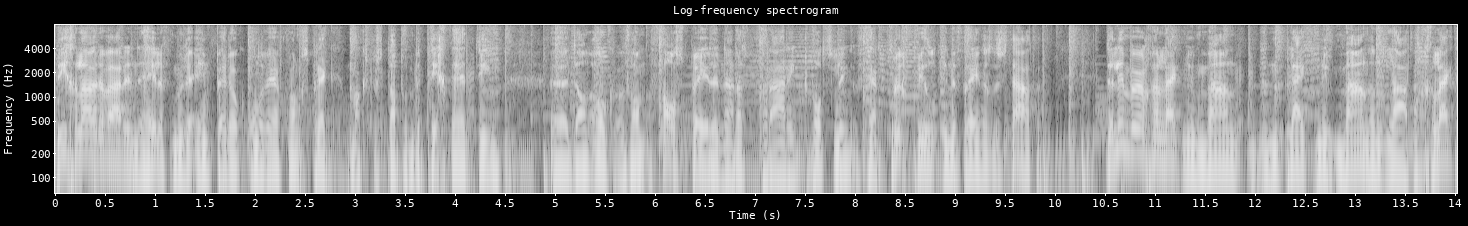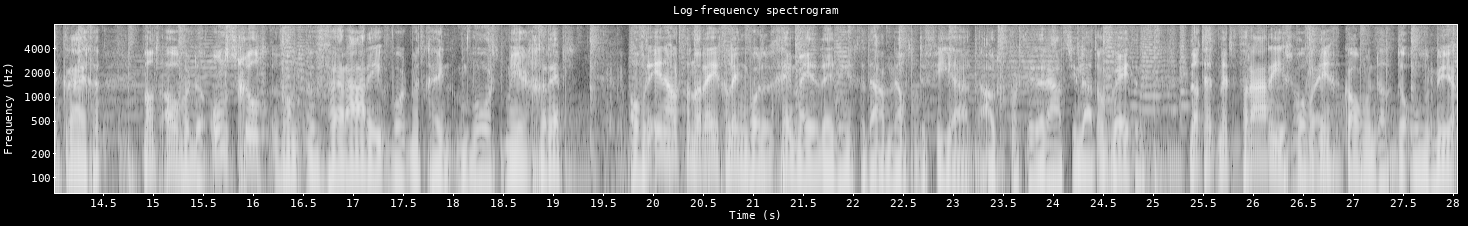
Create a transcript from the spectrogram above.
Die geluiden waren in de hele Formule 1-paddock onderwerp van gesprek. Max Verstappen betichtte het team dan ook van vals spelen... nadat Ferrari plotseling ver terugviel in de Verenigde Staten. De Limburger lijkt nu, maanden, lijkt nu maanden later gelijk te krijgen... want over de onschuld van Ferrari wordt met geen woord meer gerept. Over de inhoud van de regeling worden geen mededelingen gedaan, meldt de FIA. De Autosportfederatie laat ook weten dat het met Ferrari is overeengekomen... dat de onder meer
